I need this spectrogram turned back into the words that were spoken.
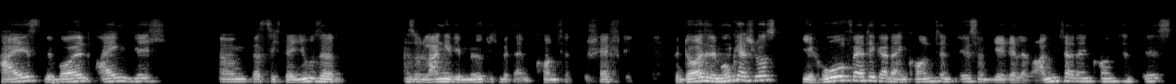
Heißt, wir wollen eigentlich, ähm, dass sich der User so lange wie möglich mit deinem Content beschäftigt. Bedeutet im Umkehrschluss, je hochwertiger dein Content ist und je relevanter dein Content ist,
